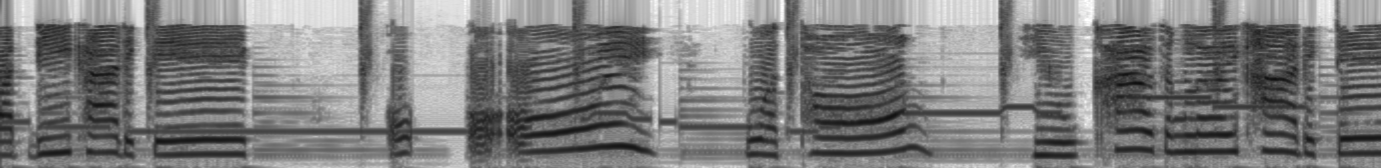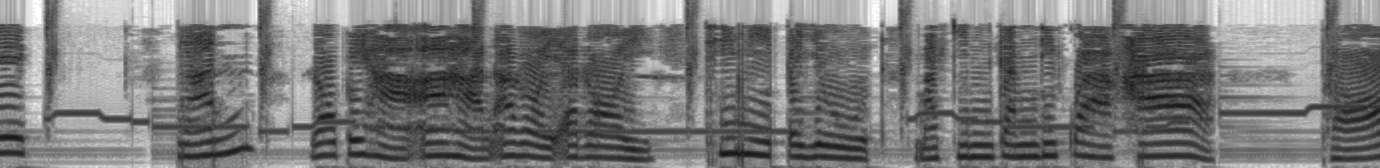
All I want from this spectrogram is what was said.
วัสดีค่ะเด็กๆ โอ้โอ้โอยปวดท้อง หิวข้าวจังเลยค่ะเด็กๆ งั้นเราไปหาอาหารอร่อยๆที่มีประโยชน์มากินกันดีกว่าค่ะ เพราะ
